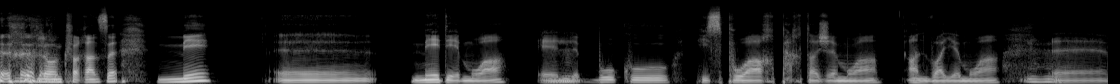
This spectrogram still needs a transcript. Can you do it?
langue française, mais euh, m'aidez-moi. Elle Mhm. beaucoup espoir, partagez-moi, envoyez-moi. Mhm. Euh,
